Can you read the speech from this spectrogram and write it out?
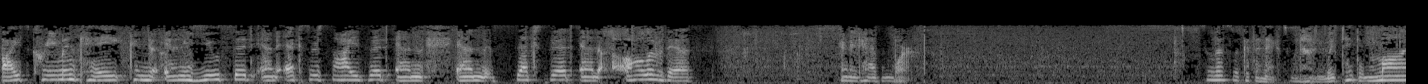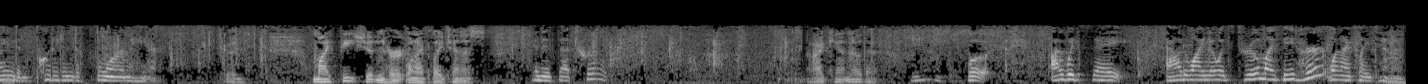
ice cream and cake and, and youth it and exercise it and, and sex it and all of this and it hasn't worked. So let's look at the next one, honey. We've taken mind and put it into form here. Good. My feet shouldn't hurt when I play tennis. And is that true? I can't know that. Yeah. Well, I would say, how do I know it's true? My feet hurt when I play tennis.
